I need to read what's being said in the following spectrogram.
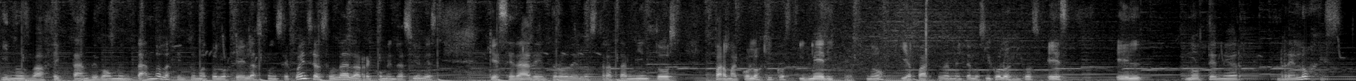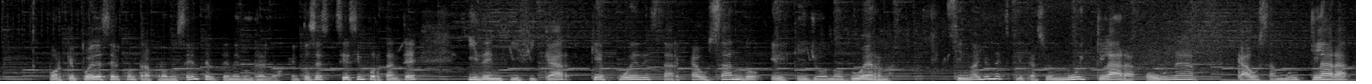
y nos va afectando y va aumentando la sintomatología y las consecuencias. Una de las recomendaciones que se da dentro de los tratamientos farmacológicos y médicos, ¿no? Y aparte obviamente los psicológicos es el no tener relojes, porque puede ser contraproducente el tener un reloj. Entonces, sí es importante identificar qué puede estar causando el que yo no duerma. Si no hay una explicación muy clara o una causa muy clara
